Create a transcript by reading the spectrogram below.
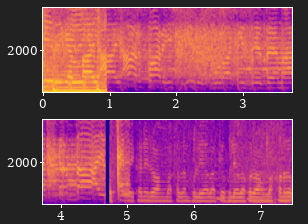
মেরে গেলায়। এখানে রং মাখালাম ভোলে বাবাকে ভোলে বাবাকে রং মাখানোর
